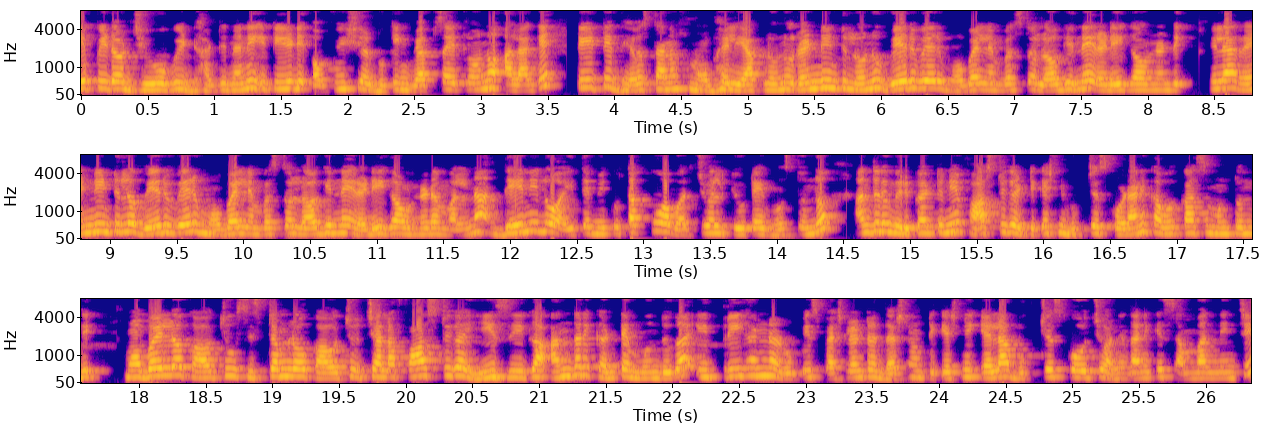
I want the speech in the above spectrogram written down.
AP dot GOV dot in అని టిడి అఫీషియల్ బుకింగ్ వెబ్సైట్ లోను అలాగే టీటీ దేవస్థానం మొబైల్ యాప్ లోను రెండింటిలోను వేరు వేరు మొబైల్ నెంబర్స్తో లాగిన్ అయి రెడీగా ఉండండి. ఇలా రెండింటిలో వేరు వేరు మొబైల్ నెంబర్స్తో లాగిన్ అయి రెడీగా ఉండడం వలన దేనిలో అయితే మీకు తక్కువ వర్చువల్ క్యూ టైం వస్తుందో అందులో మీరు కంటిన్యూ ఫాస్ట్గా టికెట్ని బుక్ చేసుకోవడానికి అవకాశం ఉంటుంది. మొబైల్లో కావచ్చు సిస్టమ్లో కావచ్చు చాలా ఫాస్ట్గా ఈజీగా అందరికంటే ముందుగా ఈ three hundred rupees special enter దర్శనం టికెట్ని ఎలా బుక్ చేసుకోవచ్చు అనే దానికి సంబంధించి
